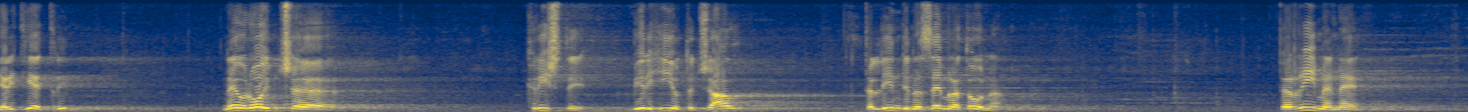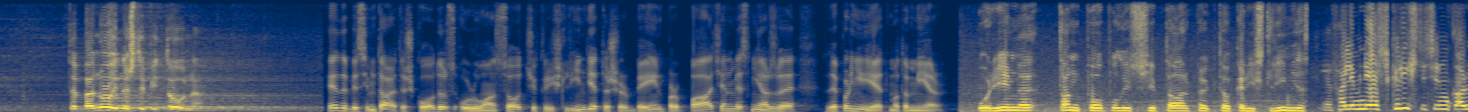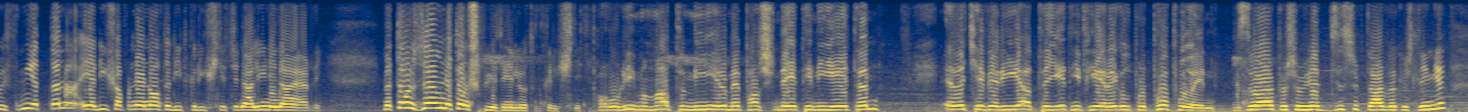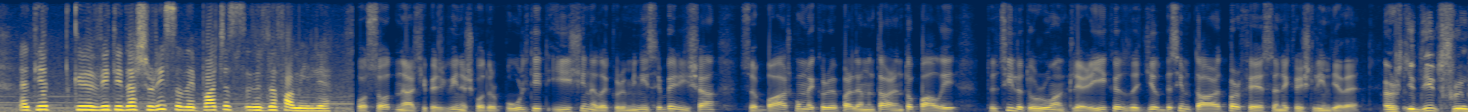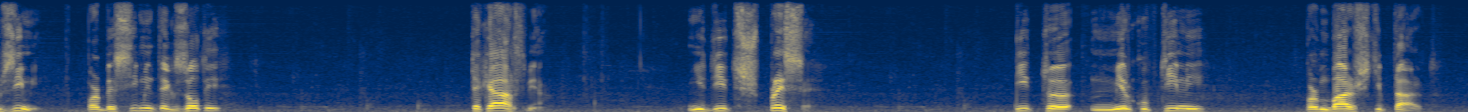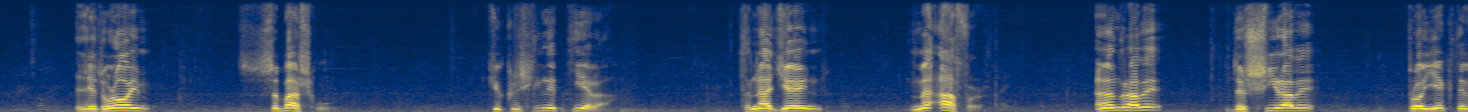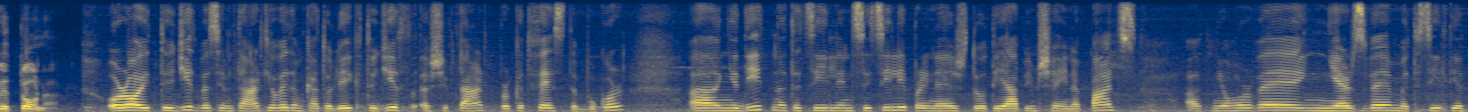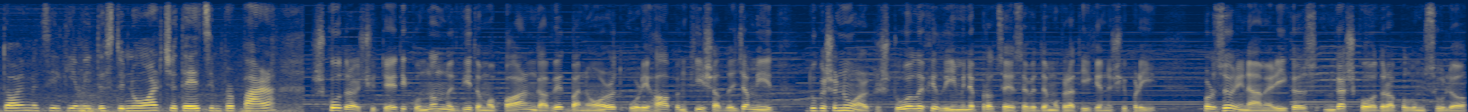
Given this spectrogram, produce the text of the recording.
njëri-tjetrin, ne urojmë që Krishti, Biri i Hiut të Gjallë, të lindë në zemrat tona, të rrijë me ne, të banojë në shtëpitë tona. Edhe besimtarët e Shkodrës uruan sot që Krishtlindjet të shërbejnë për paqen mes njerëzve dhe për një jetë më të mirë. Urime tan popullit shqiptar per këto Krishtlindje. Faleminderës Krishtit që na ka rujt fëmijët tanë e ja dishim për nder natë e ditë Krishtit që na lindi na erdhi me tan zemrën e tan shpirtin i lutem Krishtit. Po urime ma të mirë me pas shëndetin jetën edhe qeveria të jetë një fije rregull për popullin. Gëzuar për shumë vjet gjithë shqiptarëve Krishtlindjet, e të jetë ky viti i dashurisë dhe i paqes në gjithë familje. Po sot në Arqipeshkvinë e Shkodër Pultit ishin edhe kryeministri Berisha së bashku me kryeparlamentaren Topalli, të cilët uruan klerikët dhe gjithë besimtarët për festën e Krishtlindjeve. Është një ditë frymëzimi për besimin tek Zoti tek e ardhmja. Një ditë shprese, ditë mirëkuptimi për mbarë shqiptarët. Le të urojmë së bashku. që Krishtlindjet e tjera të na gjejnë më afër ëndrave, dëshirave, projekteve tona. Uroj të gjithë besimtarët, jo vetëm katolikë, të gjithë shqiptarët për këtë festë të bukur, një ditë në të cilën secili prej nesh duhet të japim shenjën e paqes, të njohurve, njerëzve me të cilët jetojmë, me të cilët jemi destinuar që të ecim përpara. Shkodra është qyteti ku nëntëmbëdhjetë vite më parë nga vetë banorët u rihapën kishat dhe xhamitë, duke shënuar kështu edhe fillimin e proceseve demokratike në Shqipëri. Për Zërin e Amerikës, nga Shkodra, Pëllumb Sulo.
